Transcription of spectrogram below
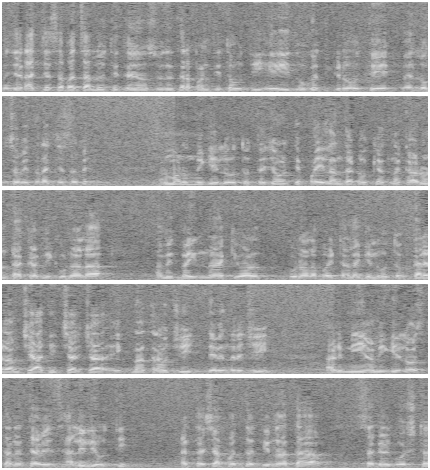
म्हणजे राज्यसभा चालू होती त्याच्यावर सुनेत्रा पण तिथं होती हेही दोघं तिकडं होते लोकसभेत राज्यसभेत. आणि म्हणून मी गेलो होतो. त्याच्यावर ते पहिल्यांदा डोक्यातनं काढून टाका मी कुणाला अमितभाईंना किंवा कुणाला भेटायला गेलो होतो. कारण आमची आधी चर्चा एकनाथरावजी देवेंद्रजी आणि मी आम्ही गेलो असताना त्यावेळेस झालेली होती. आणि तशा पद्धतीनं आता सगळी गोष्ट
